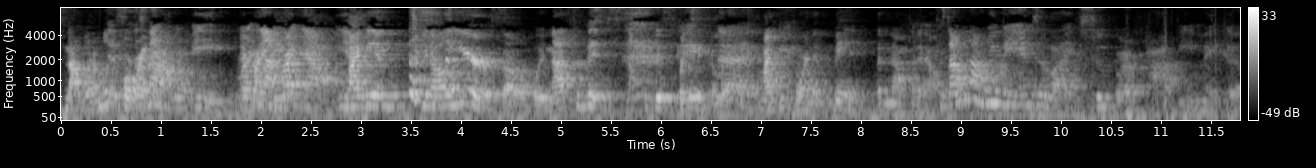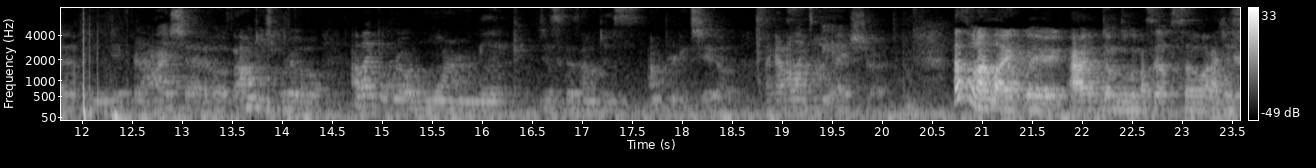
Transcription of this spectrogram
It's not what I'm looking it's, for right now. it's now. not for me right now. be- right now, yeah. Might be in you know a year or so, but not for this. Not for this particular thing. Might be for an event, but not for that. Cause I'm not really into like super poppy makeup and different eyeshadows. I'm just real. I like a real warm look, just cause I'm just I'm pretty chill. Like I don't like to be extra. That's what I like, but I don't do it myself, so I just,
